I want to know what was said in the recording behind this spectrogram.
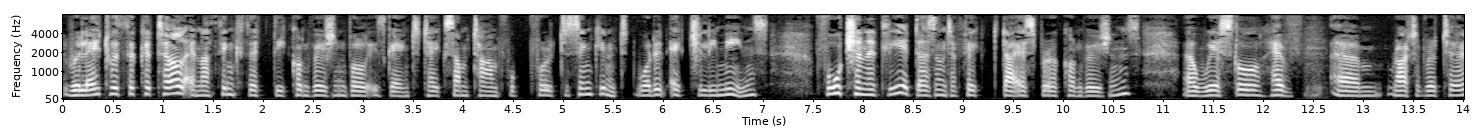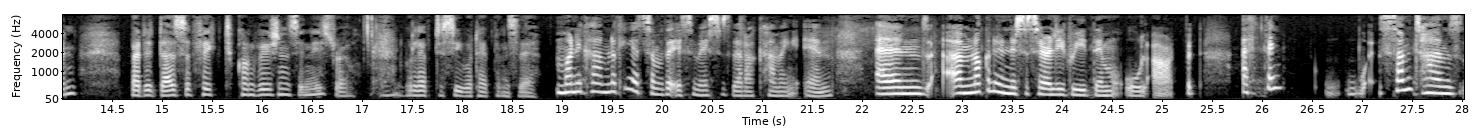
relate with the Kotel, and I think that the conversion bill is going to take some time for, for it to sink in what it actually means. Fortunately, it doesn't affect diaspora conversions. Uh, we still have um, right of return, but it does affect conversions in Israel, and we'll have to see what happens there. Monica, I'm looking at some of the SMSs that are coming in, and I'm not going to necessarily read them all out, but I think sometimes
